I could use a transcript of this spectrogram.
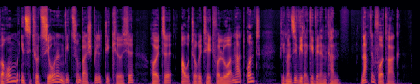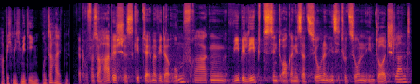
warum Institutionen wie zum Beispiel die Kirche heute Autorität verloren hat und wie man sie wiedergewinnen kann. Nach dem Vortrag habe ich mich mit ihm unterhalten. Herr Professor Habisch, es gibt ja immer wieder Umfragen, wie beliebt sind Organisationen, Institutionen in Deutschland.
